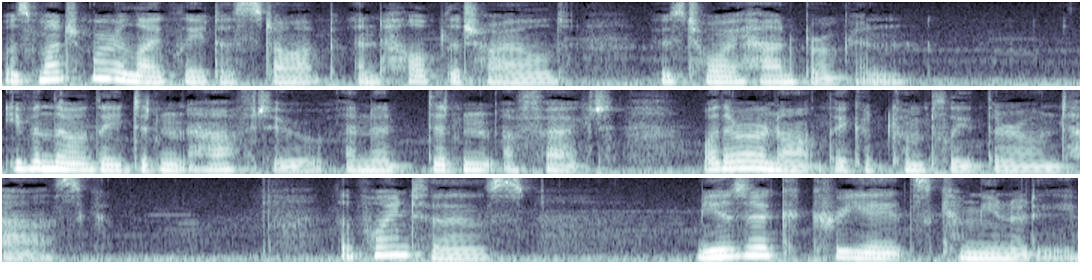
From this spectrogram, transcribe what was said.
was much more likely to stop and help the child whose toy had broken, even though they didn't have to and it didn't affect whether or not they could complete their own task. The point is, music creates community.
